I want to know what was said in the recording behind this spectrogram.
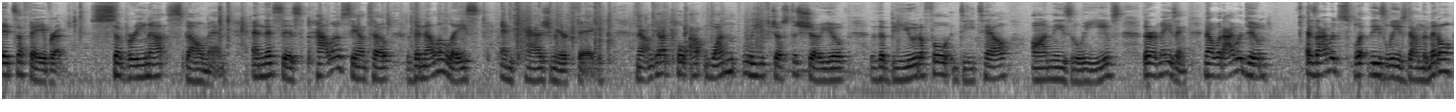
it's a favorite. Sabrina Spellman. And this is Palo Santo, Vanilla Lace, and Cashmere Fig. Now I'm going to pull out one leaf just to show you the beautiful detail on these leaves. They're amazing. Now what I would do is I would split these leaves down the middle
